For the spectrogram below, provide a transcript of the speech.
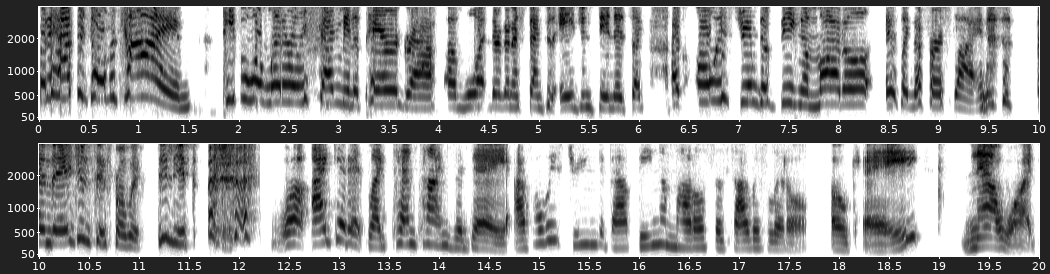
But it happens all the time. People will literally send me the paragraph of what they're going to send to the agency. And it's like, I've always dreamed of being a model. It's like the first line. and the agency is probably delete. well, I get it like 10 times a day. I've always dreamed about being a model since I was little. Okay now what?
